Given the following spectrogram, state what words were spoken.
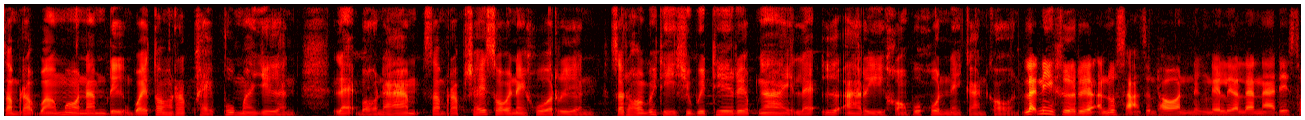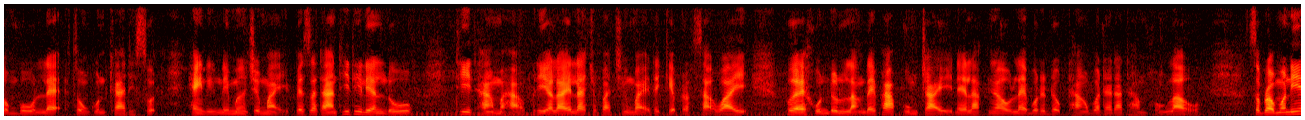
สำหรับวางหม้อน้ำดื่มไว้ต้อนรับแขกผู้มาเยือน และบ่อน้ำสำหรับใช้สอยในครัวเรือน สะท้อนวิถีชีวิตที่เรียบง่าย และเอื้ออารีของผู้คนในการก่อน และนี่คือเรือนอนุสารสุนทรหนึ่งในเรือนล้านนาที่สมบูรณ์และทรงคุณค่าที่สุด แห่งหนึ่งในเมืองเชียงใหม่ เป็นสถานที่ที่เรียนรู้ ที่ทางมหาวิทยาลัยราชภัฏเชียงใหม่ได้เก็บรักษาไว้ เพื่อให้คุณรุ่นหลังได้ภาคภูมิใจในรักเงาและบรดกทางวัฒนธรรมของเราสำหรับวันนี้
